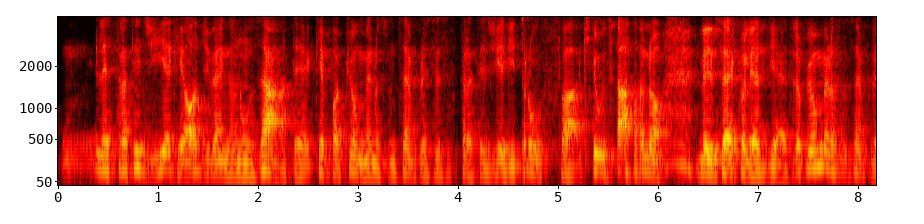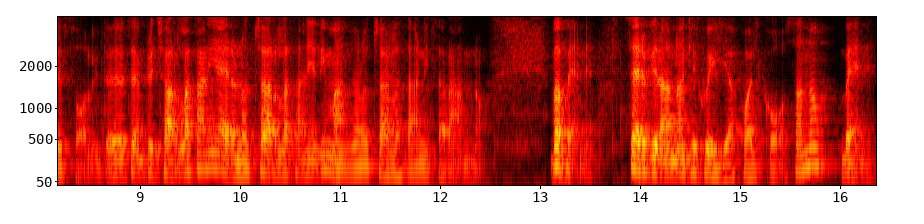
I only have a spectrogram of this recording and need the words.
le strategie che oggi vengono usate, che poi più o meno sono sempre le stesse strategie di truffa che usavano nei secoli addietro, più o meno sono sempre le solite, sempre ciarlatani erano, ciarlatani rimangono, ciarlatani saranno. Va bene, serviranno anche quelli a qualcosa, no? Bene,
